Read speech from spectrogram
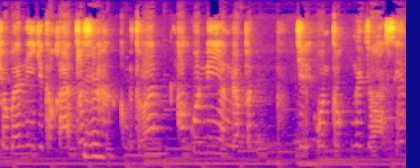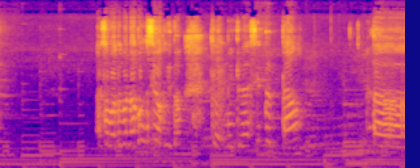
coba nih gitu kan terus Mhm. kebetulan aku nih yang dapet J untuk ngejelasin sama temen aku sih waktu itu kayak ngejelasin tentang uh,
